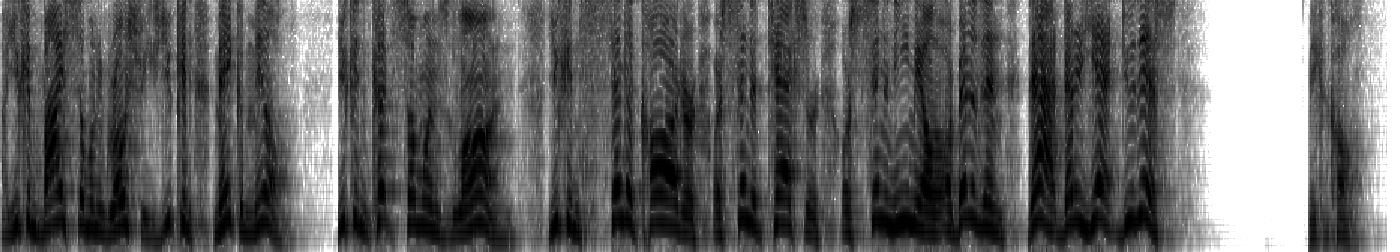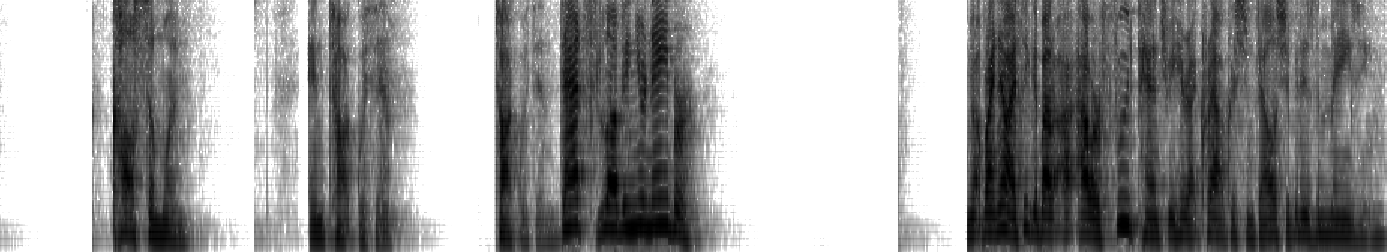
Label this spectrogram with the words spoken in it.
Uh, you can buy someone groceries. You can make a meal. You can cut someone's lawn. You can send a card or, or send a text or, or send an email, or better than that, better yet, do this make a call. Call someone and talk with them. Talk with them. That's loving your neighbor. You know, right now, I think about our, food pantry here at Cryy Out Christian Fellowship. It is amazing.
